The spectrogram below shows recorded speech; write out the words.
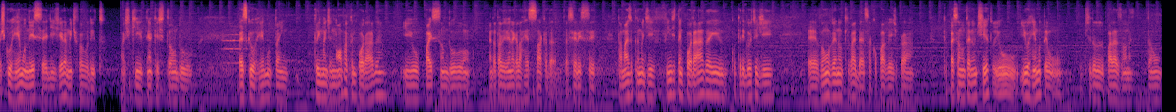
acho que o Remo nesse é ligeiramente favorito. Acho que tem a questão do parece que o Remo está em clima de nova temporada e o Paysandu ainda tá vivendo aquela ressaca da, da Série C. Tá mais o clima de fim de temporada e com aquele gosto de é, vamos ver no que vai dar essa Copa Verde para que o Paysandu não tem nenhum título e o, e o Remo tem o, o título do Parazão, né? Então,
